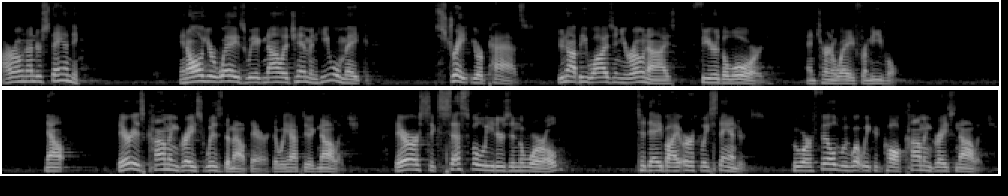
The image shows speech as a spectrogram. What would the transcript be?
Our own understanding. In all your ways we acknowledge Him, and He will make straight your paths. Do not be wise in your own eyes, fear the Lord, and turn away from evil. Now, there is common grace wisdom out there that we have to acknowledge. There are successful leaders in the world today by earthly standards who are filled with what we could call common grace knowledge.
